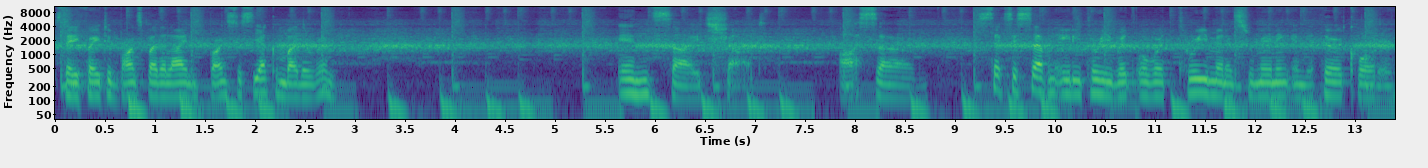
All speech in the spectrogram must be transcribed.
Steady fade to Barnes by the line, Barnes to Siakam by the rim. Inside shot. Awesome. 67 83 with over 3 minutes remaining in the third quarter.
